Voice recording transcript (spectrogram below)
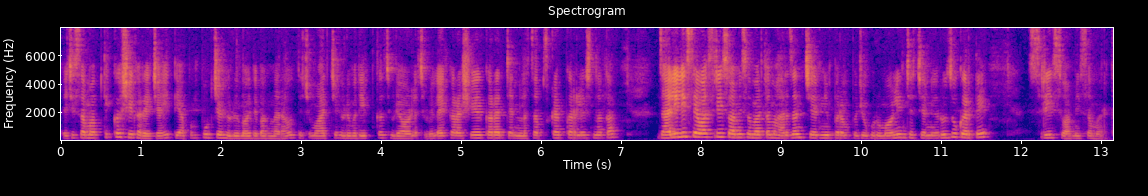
त्याची समाप्ती कशी करायची आहे ती आपण पुढच्या व्हिडिओमध्ये बघणार आहोत. त्याच्यामुळे आजच्या व्हिडिओमध्ये इतकंच. व्हिडिओ आवडला व्हिडिओ लाईक करा शेअर करा चॅनलला सबस्क्राईब करायलाच नका. झालेली सेवा श्री स्वामी समर्थ महाराजांच्या चरणी परमपूज्य गुरुमौलींच्या चरणी रुजू करते. श्री स्वामी समर्थ.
